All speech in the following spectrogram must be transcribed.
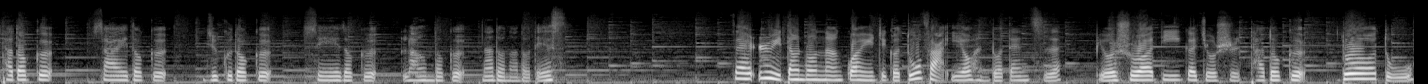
多読、再読、熟読。精読、朗読などなどです。在日语当中呢，关于这个读法也有很多单词。比如说，第一个就是多読，多读，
